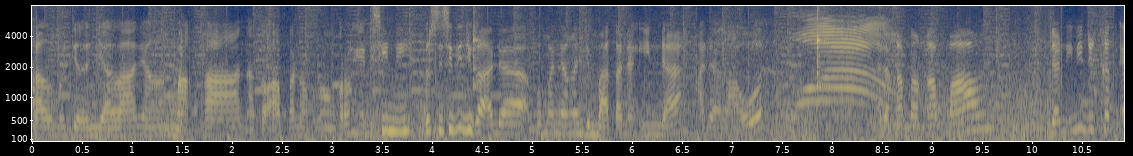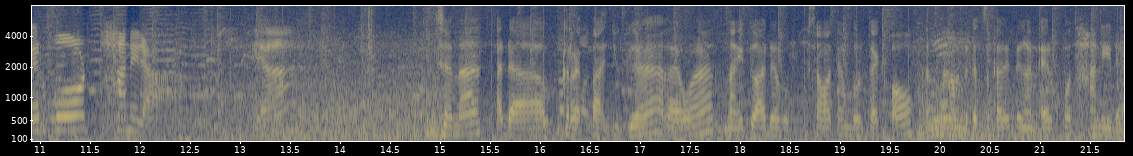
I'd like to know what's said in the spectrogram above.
kalau mau jalan-jalan yang makan atau apa nongkrong-nongkrong ya di sini. Terus di sini juga ada pemandangan jembatan yang indah, ada laut, ada kapal-kapal dan ini dekat airport Haneda ya di sana ada kereta juga lewat. Nah itu ada pesawat yang baru take off karena memang dekat sekali dengan airport Haneda.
